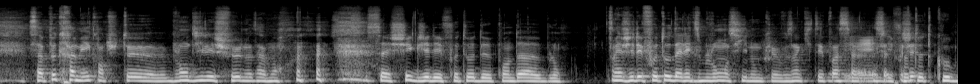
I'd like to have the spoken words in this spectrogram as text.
ça peut cramer quand tu te blondis les cheveux, notamment. Sachez que j'ai des photos de pandas blonds. J'ai des photos d'Alex Blond aussi, donc euh, vous inquiétez pas. Ça, et ça- des photos de coupe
